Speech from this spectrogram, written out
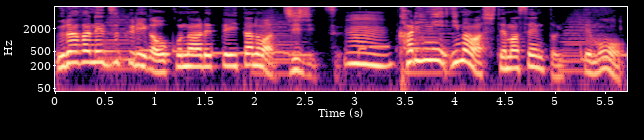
裏金作りが行われていたのは事実、うん。仮に今はしてませんと言っても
